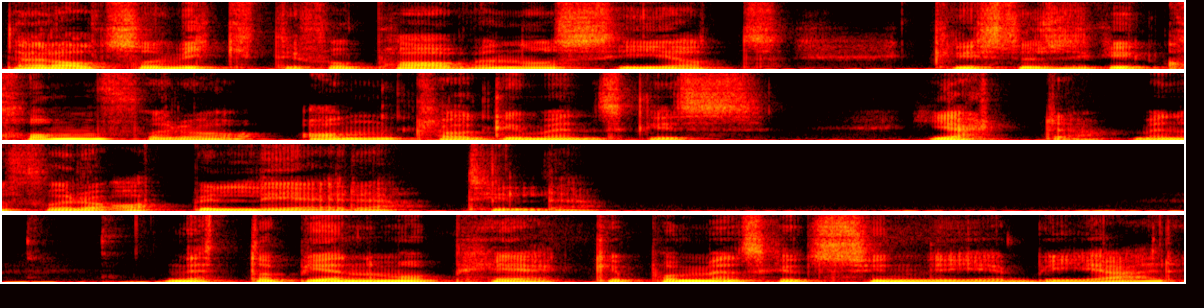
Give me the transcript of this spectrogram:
Det er altså viktig for paven å si at Kristus ikke kom for å anklage menneskets hjerte, men for å appellere til det. Nettopp gjennom å peke på menneskets syndige begjær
